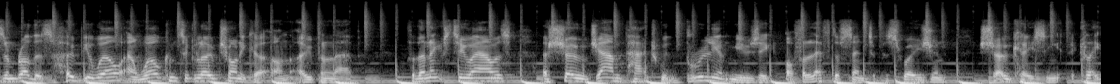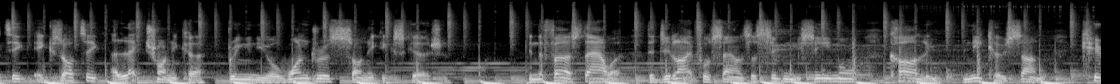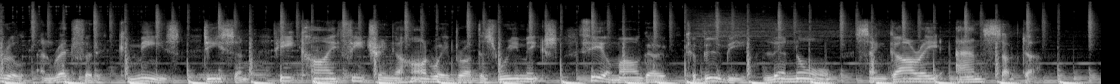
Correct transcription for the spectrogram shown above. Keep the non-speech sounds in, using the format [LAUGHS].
sisters and brothers, hope you're well and welcome to Globetronica on Open Lab. For the next two hours, a show jam packed with brilliant music off a left of centre persuasion, showcasing eclectic, exotic electronica, bringing you a wondrous sonic excursion. In the first hour, the delightful sounds of Sidney Seymour, Carlu, Nico Sun, Kirill and Redford, Camise, Decent, Peak High featuring a Hardway Brothers remix, Theo Margo, Kabubi, Lenore, Sangare and Subda.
